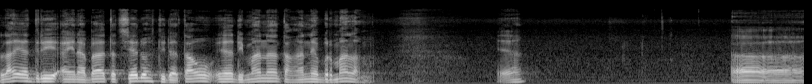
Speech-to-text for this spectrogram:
la yadri aina batat yaduh tidak tahu ya di mana tangannya bermalam ya uh,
